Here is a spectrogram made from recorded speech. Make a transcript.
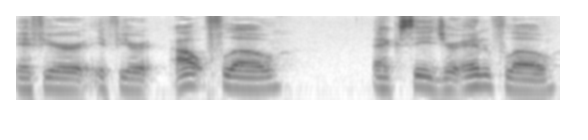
if your if your outflow exceeds your inflow,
